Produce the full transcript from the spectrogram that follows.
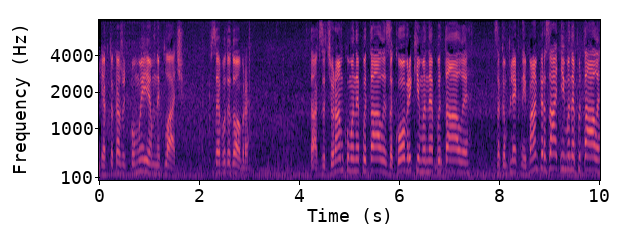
Як то кажуть, помиєм, не плач. Все буде добре. Так, за цю рамку мене питали, за коврики мене питали, за комплектний бампер задній мене питали.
